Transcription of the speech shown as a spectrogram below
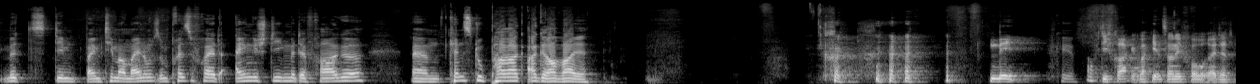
mit dem, beim Thema Meinungs- und Pressefreiheit eingestiegen mit der Frage, ähm, kennst du Parag Agrawal? nee. Okay. Auf die Frage war ich jetzt noch nicht vorbereitet.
